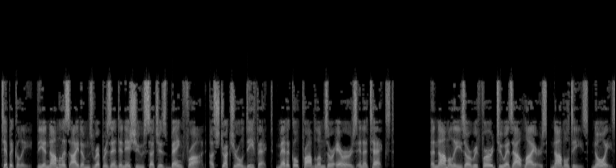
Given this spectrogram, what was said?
Typically, the anomalous items represent an issue such as bank fraud, a structural defect, medical problems or errors in a text. Anomalies are referred to as outliers, novelties, noise,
